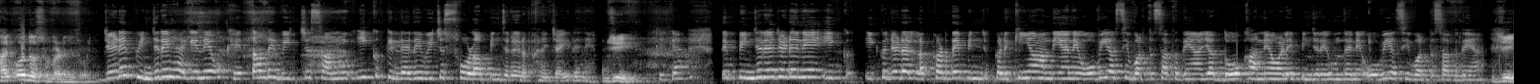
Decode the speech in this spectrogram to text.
ਹਾਂਜੀ। ਉਹ ਦੱਸੋ ਮੈਡਮ ਜੀ ਥੋੜ੍ਹੀ। ਜਿਹੜੇ ਪਿੰਜਰੇ ਹੈਗੇ ਨੇ ਉਹ ਖੇਤਾਂ ਦੇ ਵਿੱਚ ਸਾਨੂੰ ਇੱਕ ਕਿੱਲੇ ਦੇ ਵਿੱਚ 16 ਪਿੰਜਰੇ ਰੱਖਣੇ ਚਾਹੀਦੇ ਨੇ। ਜੀ। ਠੀਕ ਹੈ? ਤੇ ਪਿੰਜਰੇ ਜਿਹੜੇ ਨੇ ਇੱਕ ਇੱਕ ਜਿਹੜਾ ਲੱਕੜ ਦੇ ਪਿੰਜ ਕੜਕੀਆਂ ਆਉਂਦੀਆਂ ਨੇ ਉਹ ਵੀ ਅਸੀਂ ਵਰਤ ਸਕਦੇ ਹਾਂ ਜਾਂ ਦੋ ਖਾਨਿਆਂ ਵਾਲੇ ਪਿੰਜਰੇ ਹੁੰਦੇ ਨੇ ਉਹ ਵੀ ਅਸੀਂ ਵਰਤ ਸਕਦੇ ਹਾਂ। ਜੀ।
